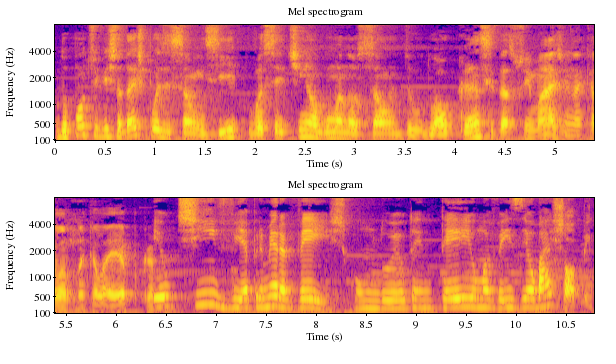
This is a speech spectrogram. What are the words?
do ponto de vista da exposição em si, você tinha alguma noção do, do alcance da sua imagem naquela, naquela época? Eu tive a primeira vez quando eu tentei uma vez ir ao Barra Shopping.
